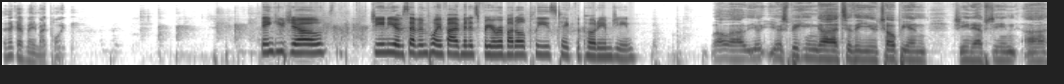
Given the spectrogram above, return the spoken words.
I think I've made my point. Thank you, Joe. Gene, you have 7.5 minutes for your rebuttal. Please take the podium, Gene. Well, uh, you, are speaking uh, to the utopian Gene Epstein, uh,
